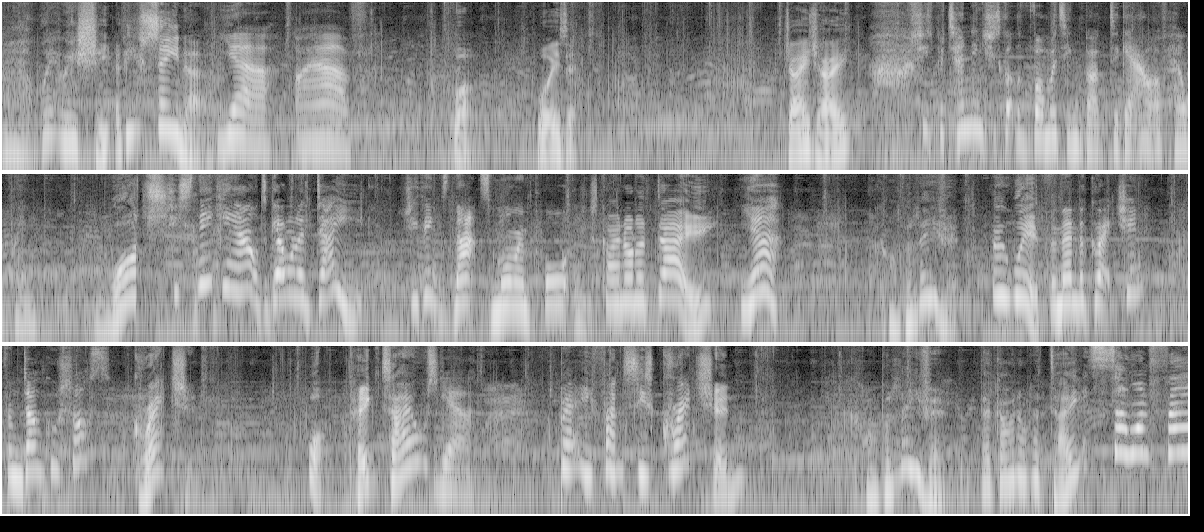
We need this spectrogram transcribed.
Where is she? Have you seen her? Yeah, I have. What? What is it? JJ? She's pretending she's got the vomiting bug to get out of helping. What? She's sneaking out to go on a date. She thinks that's more important. She's going on a date? Yeah. Can't believe it. Who with? Remember Gretchen from Dunkelschloss? Gretchen? What? Pigtails? Yeah. Betty fancies Gretchen? Can't believe it. They're going on a date? So unfair.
